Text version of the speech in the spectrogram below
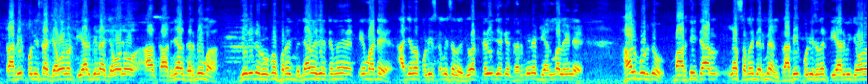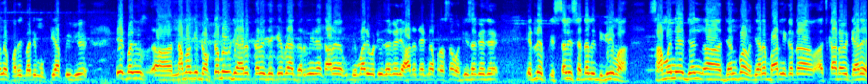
ટ્રાફિક પોલીસના જવાનો ટીઆરબીના જવાનો આ કાળઝાળ ગરમીમાં જે રીતે રોડ પર ફરજ બજાવે છે તમે તે માટે આજે મેં પોલીસ કમિશનર રજૂઆત કરી છે કે ગરમીને ધ્યાનમાં લઈને હાલ પૂરતું બારથી ચારના સમય દરમિયાન ટ્રાફિક પોલીસ અને ટીઆરબી જવાનોને ફરજમાંથી મુક્તિ આપવી જોઈએ. એક બાજુ નામાંકિત ડૉક્ટર પણ એવું જાહેરાત કરે છે કે ભાઈ ગરમીને કારણે બીમારી વધી શકે છે હાર્ટ એટેકના પ્રશ્ન વધી શકે છે. એટલે પિસ્તાલીસ સેતાલીસ ડિગ્રીમાં સામાન્ય જન જન પણ જ્યારે બહાર નીકળતા અચકાટ હોય ત્યારે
